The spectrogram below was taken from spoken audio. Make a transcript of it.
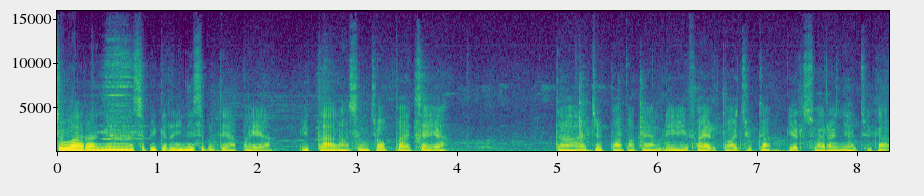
suaranya speaker ini seperti apa ya? Kita langsung coba aja ya. Kita coba pakai amplifier tua juga biar suaranya juga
